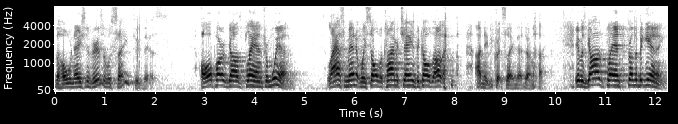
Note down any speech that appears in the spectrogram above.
the whole nation of Israel was saved through this. All part of God's plan from when? Last minute when we saw the climate change because I need to quit saying that, don't I? It was God's plan from the beginning.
